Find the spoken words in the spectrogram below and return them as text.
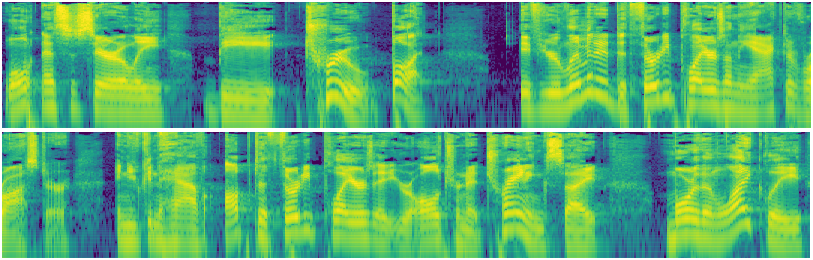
won't necessarily be true, but if you're limited to 30 players on the active roster and you can have up to 30 players at your alternate training site, more than likely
